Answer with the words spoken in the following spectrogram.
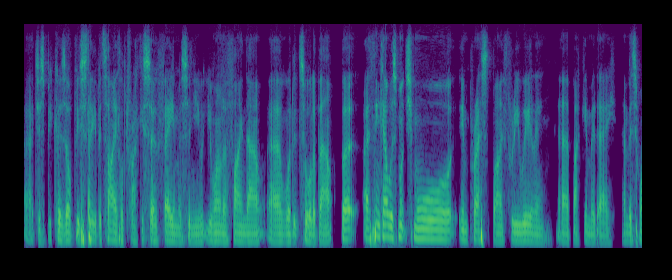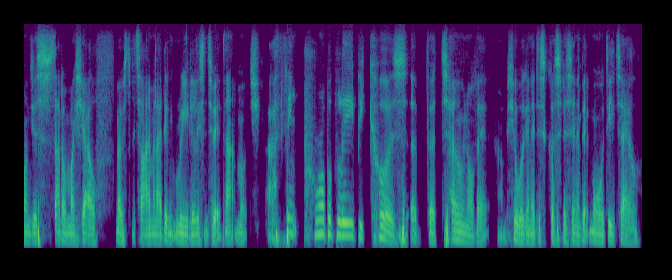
uh, just because obviously the title track is so famous and you, you want to find out uh, what it's all about. But I think I was much more impressed by Freewheeling uh, back in the day. And this one just sat on my shelf most of the time and I didn't really listen to it that much. I think probably because of the tone of it. I'm sure we're going to discuss this in a bit more detail.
